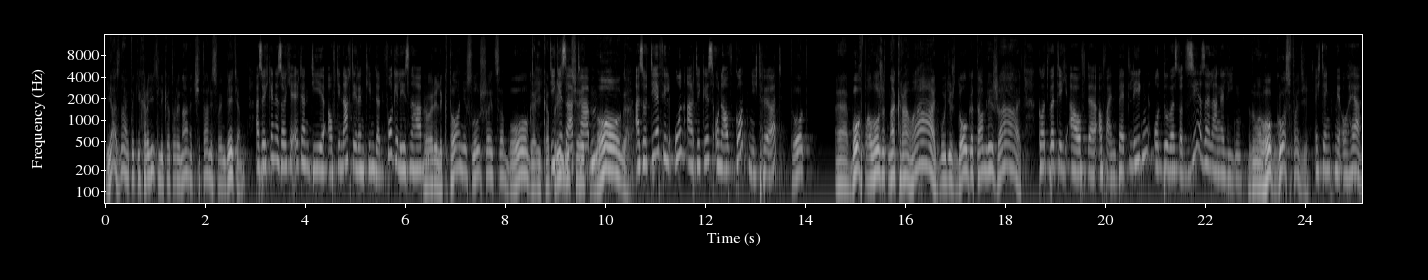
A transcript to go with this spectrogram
Я знаю таких родителей, которые на ночь читали своим детям, Also ich kenne solche Eltern, die auf die Nacht ihren Kindern vorgelesen haben. говорили, кто не слушается Бога и gesagt капризничает haben, много, Also der viel Unartiges und auf Gott nicht hört, тот э, Бог положит на кровать, будешь долго там лежать. Gott wird dich auf, der, auf ein Bett legen und du wirst dort sehr, sehr lange liegen. Я думаю, о Господи, Ich denke mir, oh Herr,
